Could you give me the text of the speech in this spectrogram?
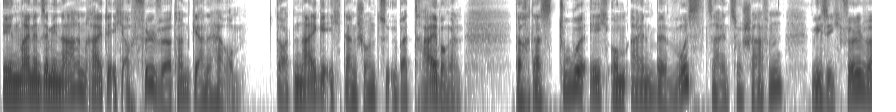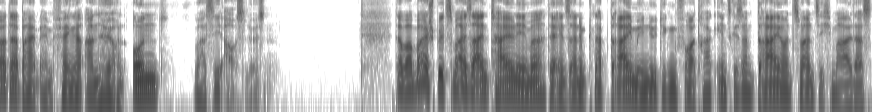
In meinen Seminaren reite ich auf Füllwörtern gerne herum. Dort neige ich dann schon zu Übertreibungen. Doch das tue ich, um ein Bewusstsein zu schaffen, wie sich Füllwörter beim Empfänger anhören und was sie auslösen. Da war beispielsweise ein Teilnehmer, der in seinem knapp dreiminütigen Vortrag insgesamt 23 Mal das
